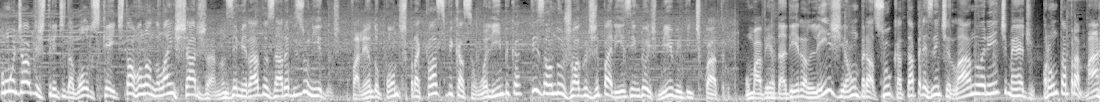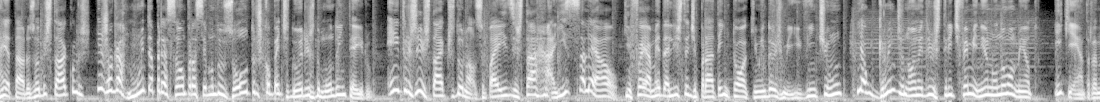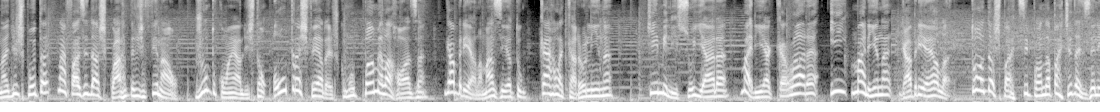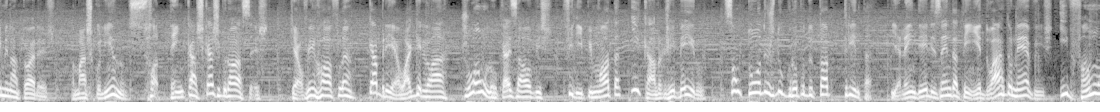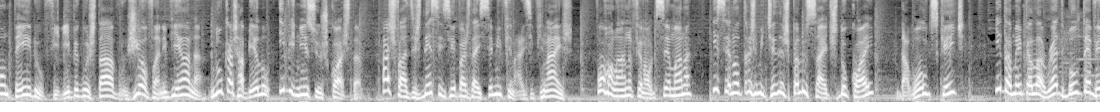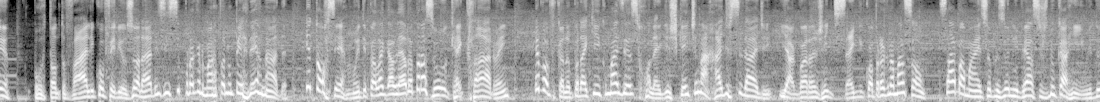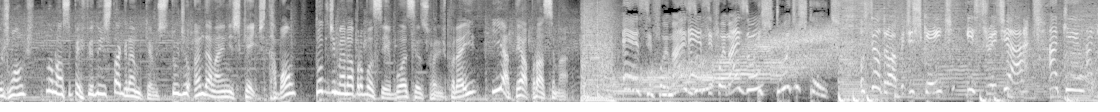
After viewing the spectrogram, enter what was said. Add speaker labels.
Speaker 1: O Mundial de Street da World Skate está rolando lá em Sharjah, nos Emirados Árabes Unidos, valendo pontos para a classificação olímpica, visando os Jogos de Paris em 2024. Uma verdadeira legião brazuca está presente lá no Oriente Médio, pronta para marretar os obstáculos e jogar muita pressão para cima dos outros competidores do mundo inteiro. Entre os destaques do nosso país está a Raíssa Leal, que foi a medalhista de prata em Tóquio em 2021 e é o grande nome do street feminino no momento e que entra na disputa na fase das quartas de final. Junto com ela estão outras feras como Pamela Rosa, Gabriela Mazeto, Carla Carolina, Kimili Suyara, Maria Clara e Marina Gabriela. Todas participando a partir das eliminatórias. No masculino, só tem cascas grossas. Kelvin Hoffler, Gabriel Aguilar, João Lucas Alves, Felipe Mota e Carlos Ribeiro. São todos do grupo do Top 30. E além deles ainda tem Eduardo Neves, Ivan Monteiro, Felipe Gustavo, Giovanni Viana, Lucas Rabelo e Vinícius Costa. As fases decisivas das semifinais e finais vão rolar no final de semana e serão transmitidas pelos sites do COI, da World Skate e também pela Red Bull TV. Portanto, vale conferir os horários e se programar para não perder nada. E torcer muito pela galera brazuca, é claro, hein? Eu vou ficando por aqui com mais esse rolê de skate na Rádio Cidade. E agora a gente segue com a programação. Saiba mais sobre os universos do carrinho e dos longs no nosso perfil do Instagram, que é o Estúdio Underline Skate, tá bom? Tudo de melhor para você, boas sessões por aí e até a próxima.
Speaker 2: Esse foi mais um.
Speaker 3: Esse foi mais um
Speaker 2: Estúdio Skate.
Speaker 3: O seu drop de skate e street art.
Speaker 2: Aqui, aqui.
